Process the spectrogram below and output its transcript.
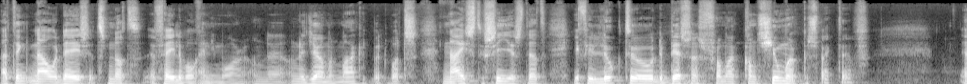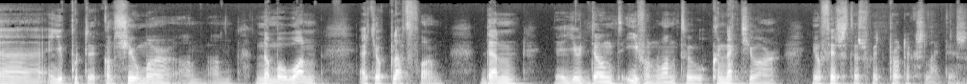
I think nowadays it's not available anymore on the on the German market. But what's nice to see is that if you look to the business from a consumer perspective, uh, and you put the consumer on, on number one at your platform, then you don't even want to connect your your visitors with products like this.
